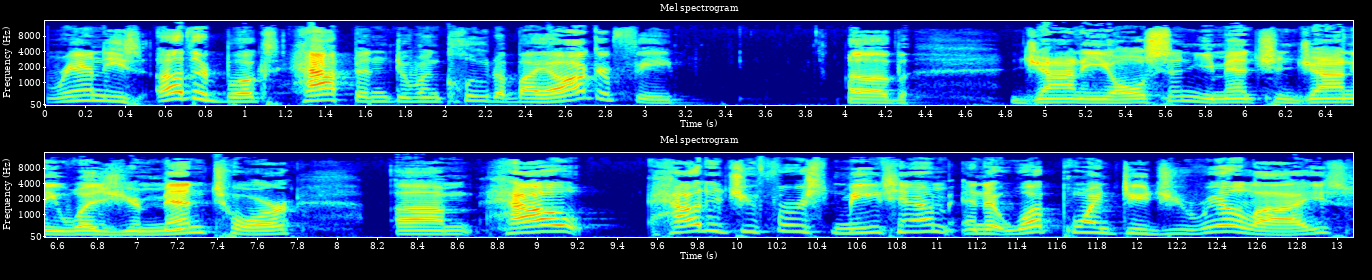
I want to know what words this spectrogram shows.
Randy's other books happen to include a biography of Johnny Olson. You mentioned Johnny was your mentor. Um, how how did you first meet him, and at what point did you realize,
